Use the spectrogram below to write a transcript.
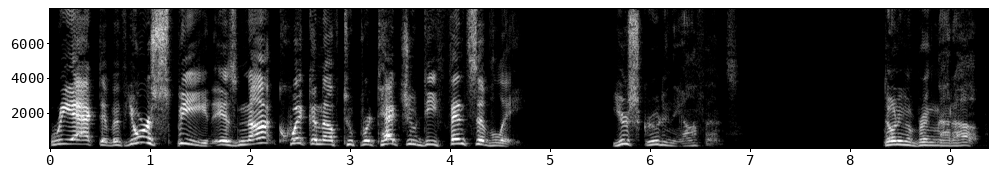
reactive, if your speed is not quick enough to protect you defensively, you're screwed in the offense. Don't even bring that up.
